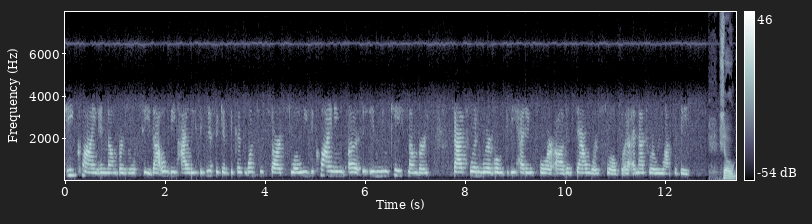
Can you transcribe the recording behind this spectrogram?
decline in numbers we'll see, that will be highly significant because once we start slowly declining uh, in new case numbers, that's when we're going to be heading for uh, the downward slope, uh, and that's where we want to be. So,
